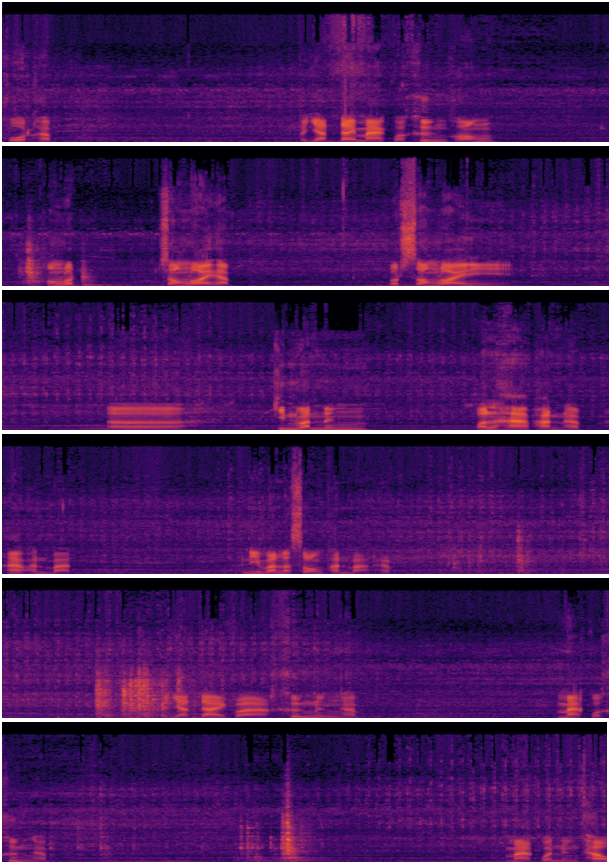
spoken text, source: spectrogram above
โคตรครับ ประหยัดได้มากกว่าครึ่งของของรถ 200 ครับ รถ 200 นี่เอ่กินวันหนึ่งวันละ 5,000 ครับ 5,000 บาท อันนี้วันละ 2,000 บาทครับ ประหยัดได้กว่าครึ่งหนึ่งครับ มากกว่าครึ่งครับ มากกว่าหนึ่งเท่า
